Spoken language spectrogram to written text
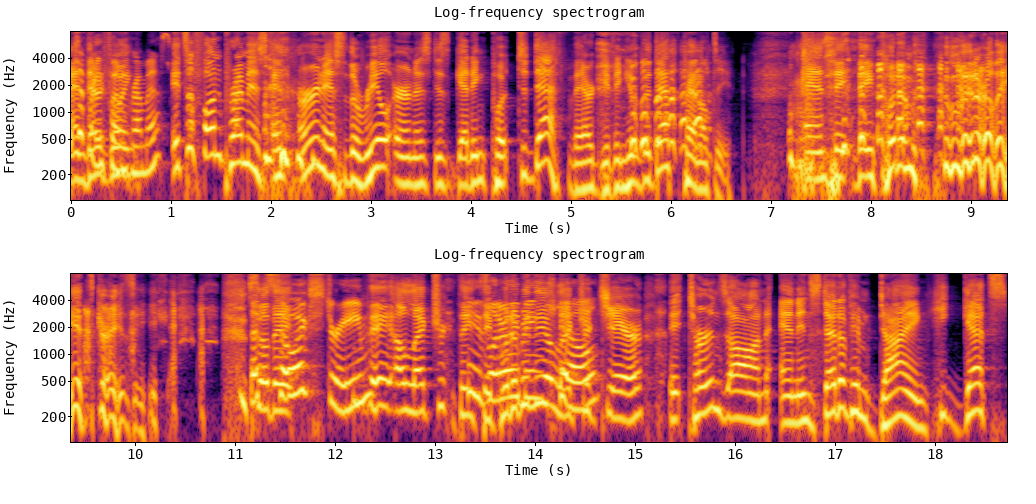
and a pretty fun premise. It's a fun premise, and Ernest, the real Ernest, is getting put to death. They are giving him the death penalty. and they, they put him literally it's crazy. That's so, extreme. They electric they, they put him in the electric killed. chair. It turns on, and instead of him dying, he gets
